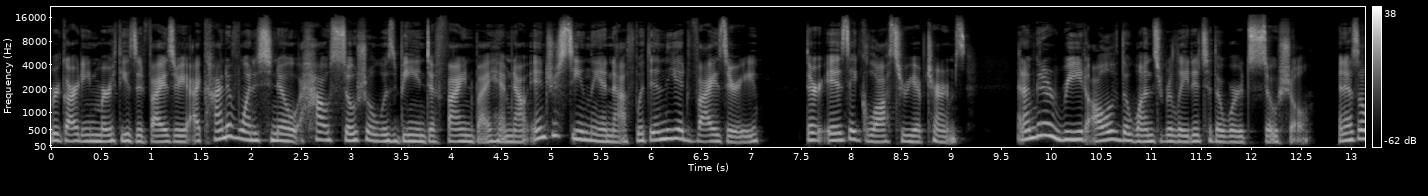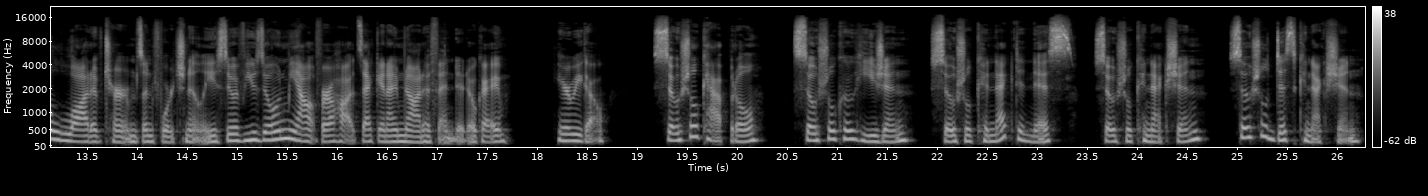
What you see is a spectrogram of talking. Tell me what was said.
regarding Murthy's advisory, I kind of wanted to know how social was being defined by him. Now, interestingly enough, within the advisory, there is a glossary of terms. And I'm going to read all of the ones related to the word social. And it's a lot of terms, unfortunately. So if you zone me out for a hot second, I'm not offended, okay? Here we go social capital, social cohesion, social connectedness, social connection, social disconnection,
